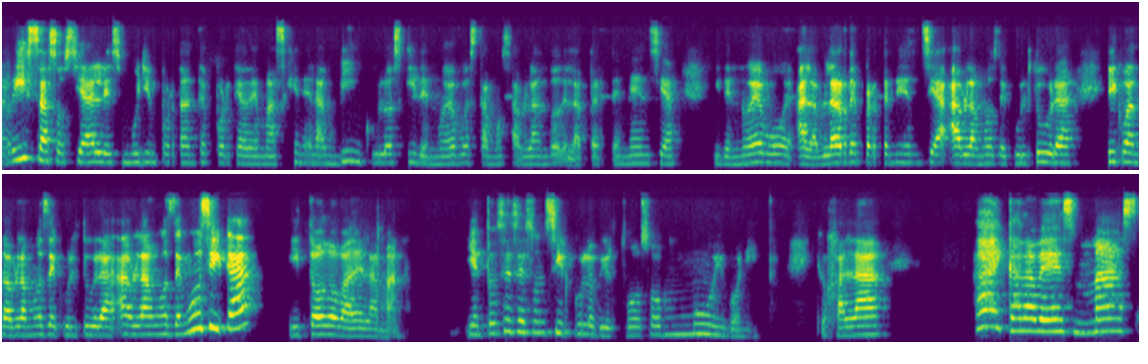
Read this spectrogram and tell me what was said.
risa social es muy importante porque además genera vínculos y de nuevo estamos hablando de la pertenencia y de nuevo al hablar de pertenencia hablamos de cultura y cuando hablamos de cultura hablamos de música y todo va de la mano. Y entonces es un círculo virtuoso muy bonito que ojalá ay, cada vez más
